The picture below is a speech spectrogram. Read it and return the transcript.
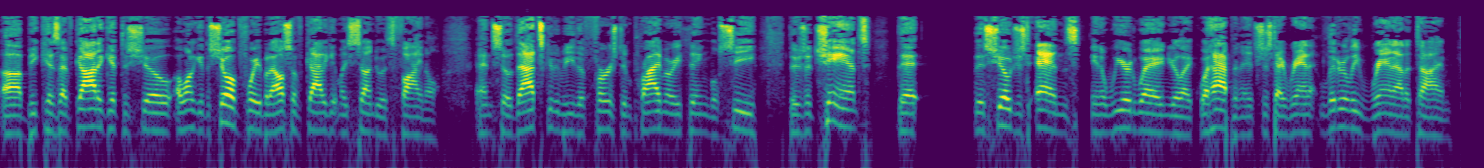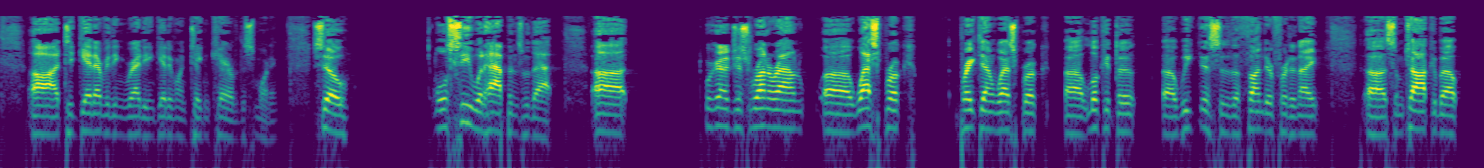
uh, because I've got to get the show. I want to get the show up for you, but I also have got to get my son to his final, and so that's going to be the first and primary thing. We'll see. There's a chance that this show just ends in a weird way, and you're like, "What happened?" It's just I ran, literally ran out of time uh, to get everything ready and get everyone taken care of this morning. So we'll see what happens with that. Uh, we're going to just run around uh, Westbrook, break down Westbrook, uh, look at the uh, weakness of the Thunder for tonight. Uh, some talk about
